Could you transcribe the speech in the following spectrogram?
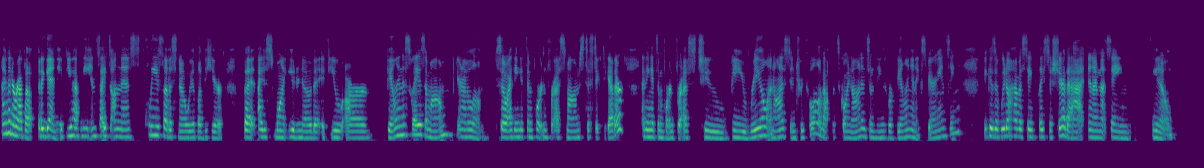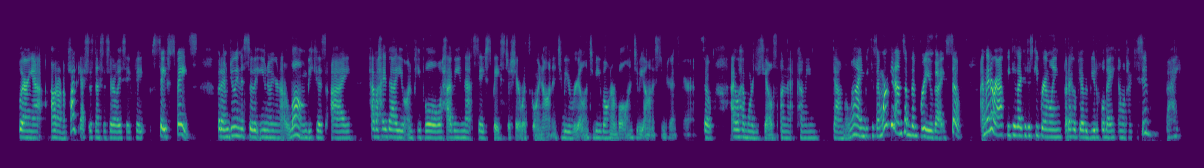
I'm going to wrap up. But again, if you have any insights on this, please let us know. We would love to hear. But I just want you to know that if you are feeling this way as a mom, you're not alone. So I think it's important for us moms to stick together. I think it's important for us to be real and honest and truthful about what's going on and some things we're feeling and experiencing. Because if we don't have a safe place to share that, and I'm not saying, you know, blaring out, on a podcast is necessarily safe, safe space, but I'm doing this so that you know you're not alone because I have a high value on people having that safe space to share what's going on and to be real and to be vulnerable and to be honest and transparent. So I will have more details on that coming down the line because I'm working on something for you guys. So I'm going to wrap because I could just keep rambling, but I hope you have a beautiful day and we'll talk to you soon. Bye.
